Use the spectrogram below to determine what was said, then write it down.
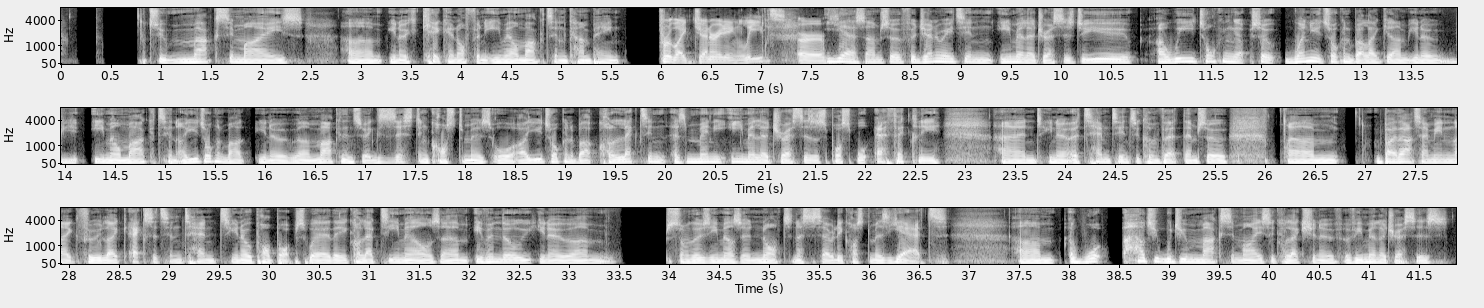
to maximize, um, you know, kicking off an email marketing campaign? For like generating leads or? Yes um so for generating email addresses do you are we talking so when you're talking about like um you know email marketing are you talking about you know uh, marketing to existing customers or are you talking about collecting as many email addresses as possible ethically and you know attempting to convert them? So um by that I mean like through like exit intent, you know, pop ups where they collect emails, um, even though you know um, some of those emails are not necessarily customers yet. Um, what? How do you, would you maximize the collection of, of email addresses?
